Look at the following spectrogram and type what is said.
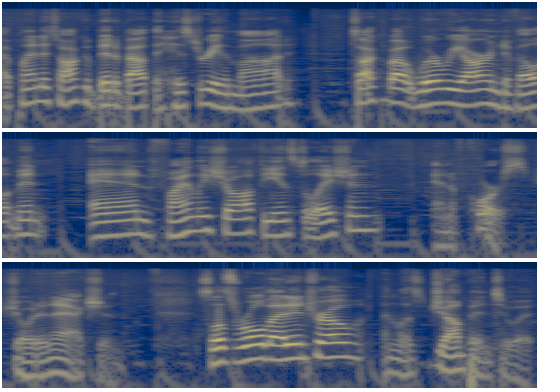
I plan to talk a bit about the history of the mod, talk about where we are in development, and finally show off the installation and of course, show it in action. So let's roll that intro and let's jump into it.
